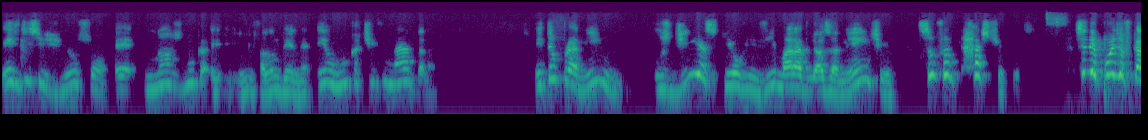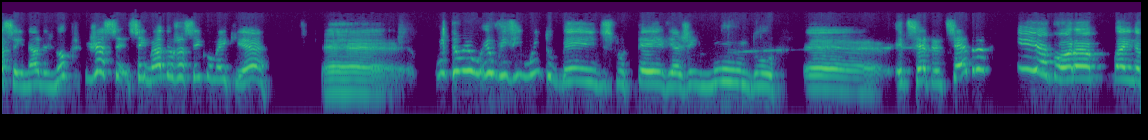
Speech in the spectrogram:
Ele disse, Gilson, é, nós nunca. Ele falando dele, né? Eu nunca tive nada. Né? Então, para mim, os dias que eu vivi maravilhosamente são fantásticos. Se depois eu ficar sem nada de novo, já sei, sem nada eu já sei como é que é. é então, eu, eu vivi muito bem, desfrutei, viajei mundo, é, etc, etc. E agora ainda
